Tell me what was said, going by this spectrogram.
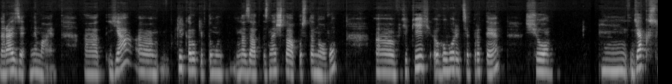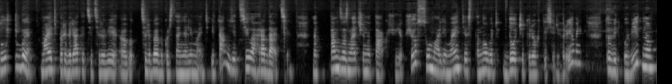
наразі немає. Я е, кілька років тому назад знайшла постанову, е, в якій говориться про те, що як служби мають перевіряти ці цільові, е, цільове використання аліментів. І там є ціла градація. Там зазначено так, що якщо сума аліментів становить до 4 тисяч гривень, то відповідно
